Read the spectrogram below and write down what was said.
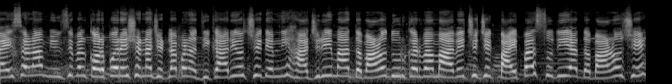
મહેસાણા મ્યુનિસિપલ કોર્પોરેશનના જેટલા પણ અધિકારીઓ છે, તેમની હાજરીમાં દબાણો દૂર કરવામાં આવે છે. જે બાયપાસ સુધી આ દબાણો છે,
